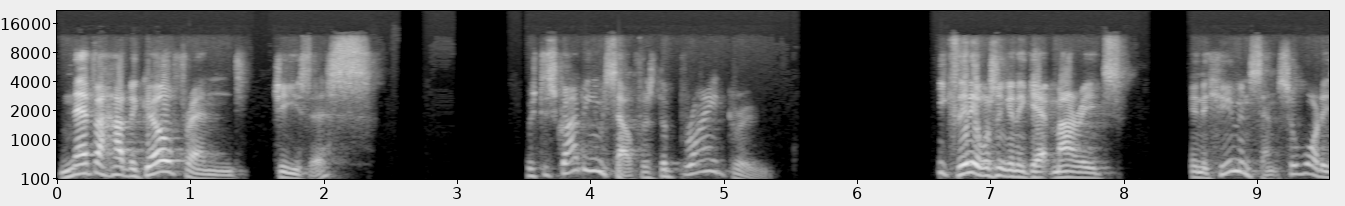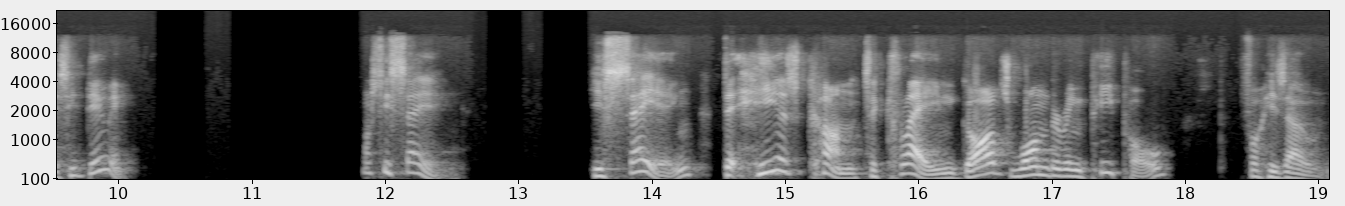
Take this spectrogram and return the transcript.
never had a girlfriend Jesus, was describing himself as the bridegroom. He clearly wasn't going to get married in a human sense. So, what is he doing? What's he saying? He's saying that he has come to claim God's wandering people for his own.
